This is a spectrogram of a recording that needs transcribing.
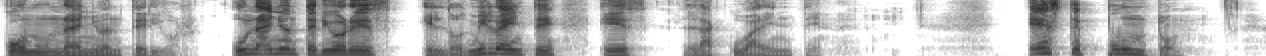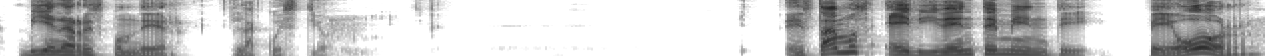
con un año anterior. Un año anterior es el 2020, es la cuarentena. Este punto viene a responder la cuestión. Estamos evidentemente peor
